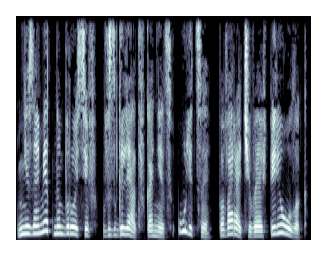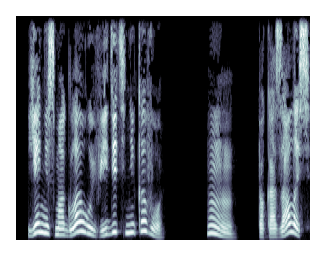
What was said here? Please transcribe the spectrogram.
Незаметно бросив взгляд в конец улицы, поворачивая в переулок, я не смогла увидеть никого. Хм, показалось?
